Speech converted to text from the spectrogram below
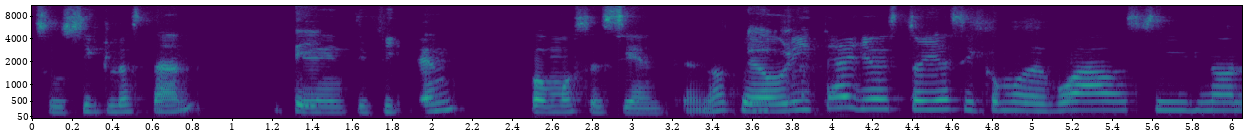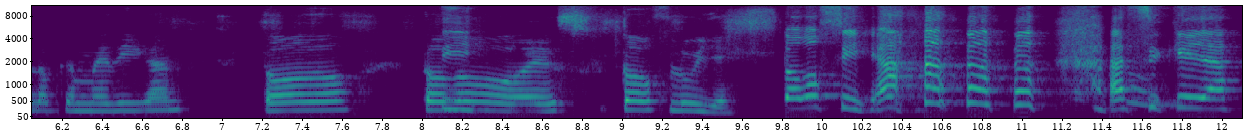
su ciclo están, que identifiquen cómo se sienten, ¿no? Que ahorita yo estoy así como de, wow, sí, no, lo que me digan, todo, todo es, todo fluye. Todo sí. Así que ya,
